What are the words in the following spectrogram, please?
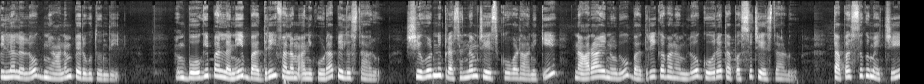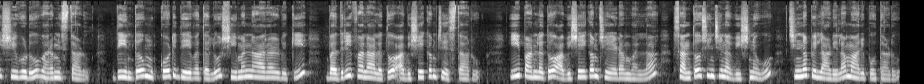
పిల్లలలో జ్ఞానం పెరుగుతుంది. భోగి పళ్ళని బద్రీ ఫలం అని కూడా పిలుస్తారు. శివుణ్ణి ప్రసన్నం చేసుకోవడానికి నారాయణుడు బద్రీకవనంలో ఘోర తపస్సు చేస్తాడు. తపస్సుకు మెచ్చి శివుడు వరమిస్తాడు. దీంతో ముక్కోటి దేవతలు శ్రీమన్నారాయుడికి బద్రీ ఫలాలతో అభిషేకం చేస్తారు. ఈ పండ్లతో అభిషేకం చేయడం వల్ల సంతోషించిన విష్ణువు చిన్నపిల్లాడిలా మారిపోతాడు.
